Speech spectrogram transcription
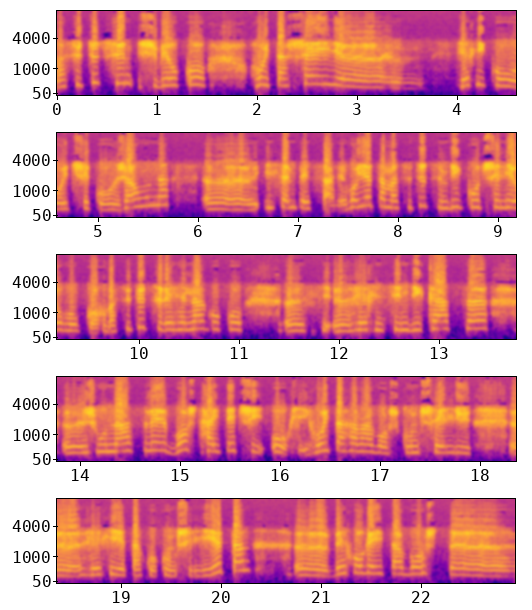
basututzen sibeoko hoita uh, herriko etxeko jaun, uh, izen bezale. Hoieta mazututzen biko txeli horokor, mazututzen lehenagoko uh, uh, herri sindikat, uh, junazle, bost haitetxi hori. Hoita hama bost kuntselu uh, herrietako kuntselietan, uh, behogeita bost uh,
